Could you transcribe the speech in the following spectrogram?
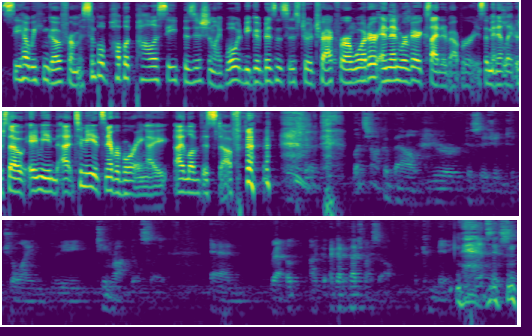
see how we can go from a simple public policy position, like what would be good businesses to attract for our water, and then we're very excited about breweries a minute later. So, I mean, uh, to me, it's never boring. I, I love this stuff. Let's talk about your decision to join the Team Rockville slate. And oh, I, I got to catch myself. The committee.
